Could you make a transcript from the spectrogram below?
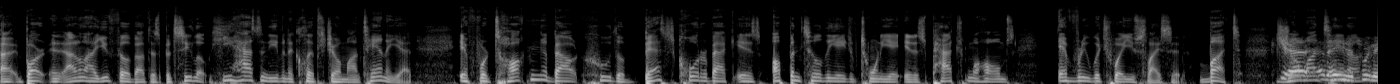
Uh, Bart, and I don't know how you feel about this, but CeeLo, he hasn't even eclipsed Joe Montana yet. If we're talking about who the best quarterback is up until the age of 28, it is Patrick Mahomes every which way you slice it. But Joe yeah, at the age Montana.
